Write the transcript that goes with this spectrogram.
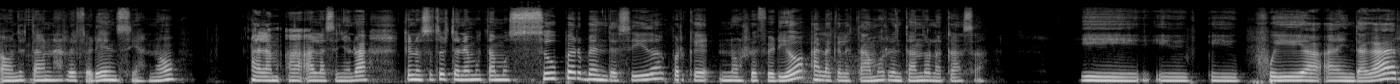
¿a dónde están las referencias, no? A la, a, la, señora que nosotros tenemos, estamos súper bendecidas porque nos refirió a la que le estábamos rentando la casa. Y, y, fui a, indagar,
